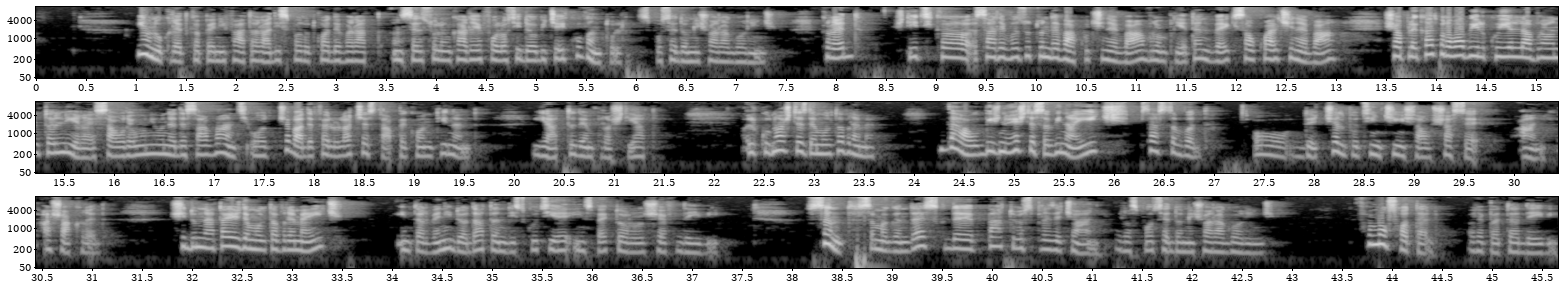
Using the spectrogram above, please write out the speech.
Eu nu cred că Pennyfather a dispărut cu adevărat în sensul în care e folosit de obicei cuvântul, spuse domnișoara Goringi. Cred, știți că s-a revăzut undeva cu cineva, vreun prieten vechi sau cu altcineva și a plecat probabil cu el la vreo întâlnire sau reuniune de savanți, ori ceva de felul acesta pe continent. E atât de împrăștiat. Îl cunoașteți de multă vreme? Da, obișnuiește să vină aici, să să văd. O, de cel puțin 5 sau 6 ani, așa cred. Și dumneata ești de multă vreme aici? Interveni deodată în discuție inspectorul șef Davy. Sunt, să mă gândesc, de 14 ani, răspunse domnișoara Goringi. Frumos hotel, repetă Davy.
